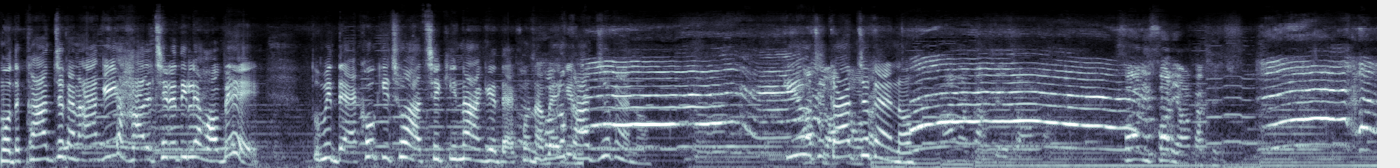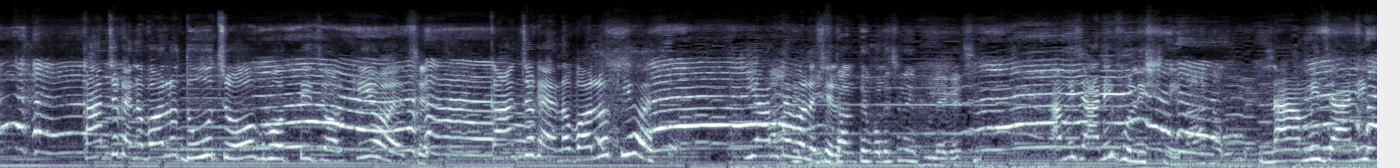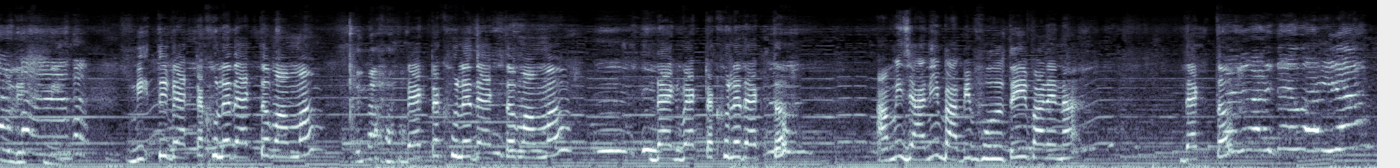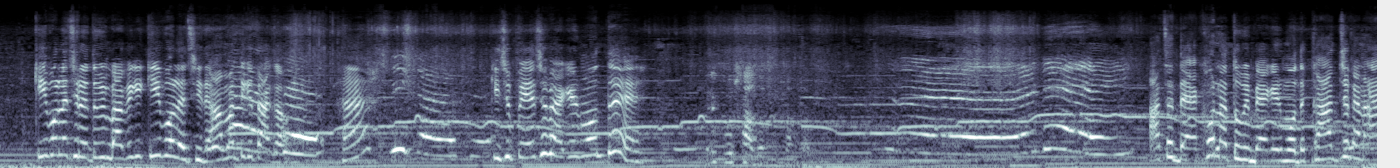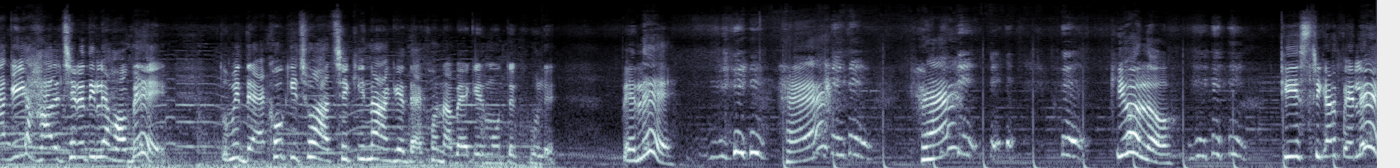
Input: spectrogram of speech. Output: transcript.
মধ্যে কাঁদছো কেন? আগেই হাল ছেড়ে দিলে হবে। তুমি দেখো কিছু আছে কি না আগে দেখো না বলো কাঁদছো কেন? কি হচ্ছে? কাঁদছো কেন? সরি সরি আমার কাছে এসো। কাঁদছো কেন? বলো দু চোখ ভর্তি জল। কি হয়েছে? কাঁদছো কেন? বলো কি হয়েছে? কি আনতে বলেছিল? আনতে বলেছিল আমি ভুলে গেছি। আমি জানি ভুলিসনি। না আমি জানি ভুলিসনি। তুই ব্যাগটা খুলে দেখ তো মাম্মা। ব্যাগটা খুলে দেখ তো মাম্মা। দেখ, ব্যাগটা খুলে দেখ তো। আমি জানি বাবি ভুলতেই পারে না। দেখ তো। কি বলেছিলে? তুমি বাবিকে কি বলেছিলে? আমার দিকে তাকাও। হ্যাঁ? কিছু পেয়েছ ব্যাগের মধ্যে। আচ্ছা দেখো না তুমি ব্যাগের মধ্যে। কাঁদছো কেন? আগেই হাল ছেড়ে দিলে হবে। তুমি দেখো কিছু আছে কি না আগে দেখো না ব্যাগের মধ্যে খুলে। পেলে? হ্যাঁ? হ্যাঁ? কি হলো? কি স্টিকার পেলে?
